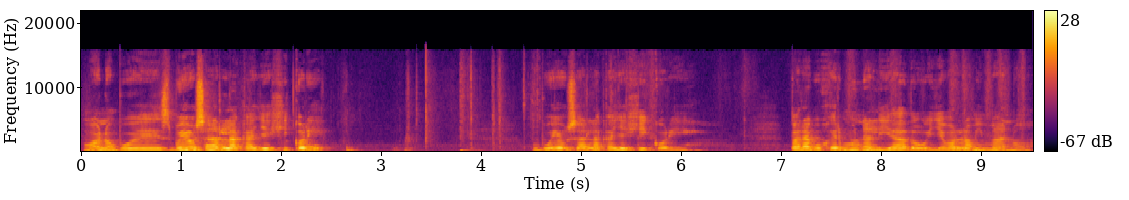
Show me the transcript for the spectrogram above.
Bueno, pues voy a usar la calle Hickory. Voy a usar la calle Hickory para cogerme un aliado y llevarlo a mi mano.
